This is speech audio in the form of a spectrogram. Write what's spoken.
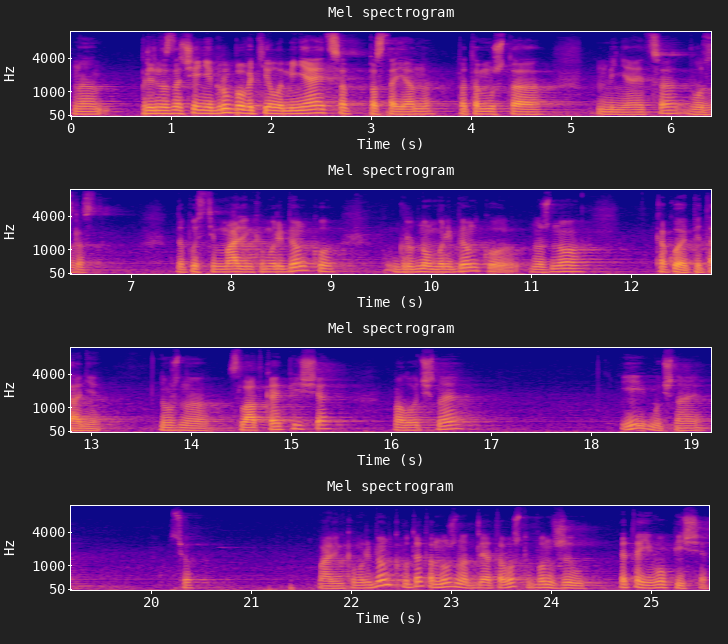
э, предназначение грубого тела меняется постоянно, потому что меняется возраст. Допустим, маленькому ребенку, грудному ребенку нужно какое питание? Нужно сладкая пища, молочная, и мучная. Все. Маленькому ребенку вот это нужно для того, чтобы он жил. Это его пища.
